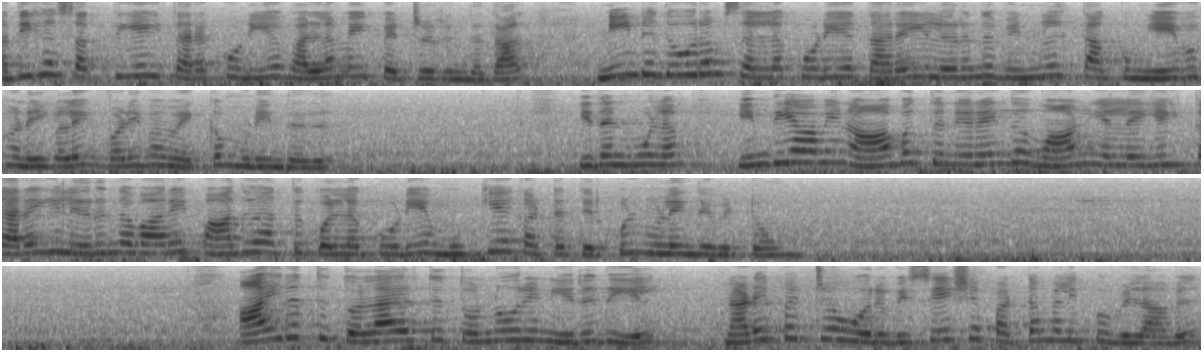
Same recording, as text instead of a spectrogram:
அதிக சக்தியை தரக்கூடிய வல்லமை பெற்றிருந்ததால் நீண்ட தூரம் செல்லக்கூடிய தரையிலிருந்து விண்ணில் தாக்கும் ஏவுகணைகளை வடிவமைக்க முடிந்தது. இதன் மூலம் இந்தியாவின் ஆபத்து நிறைந்த வான் எல்லையை தரையில் இருந்தவாறே பாதுகாத்து கொள்ளக்கூடிய முக்கிய கட்டத்திற்குள் நுழைந்துவிட்டோம். ஆயிரத்து தொள்ளாயிரத்து தொண்ணூறின் இறுதியில் நடைபெற்ற ஒரு விசேஷ பட்டமளிப்பு விழாவில்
